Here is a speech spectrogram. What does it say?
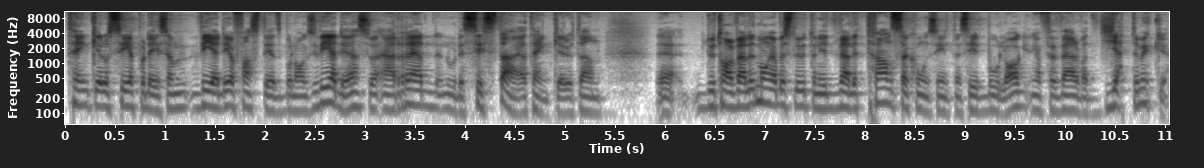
tänker och ser på dig som VD och fastighetsbolags-VD så är rädd nog det sista jag tänker. Utan eh, du tar väldigt många beslut och ni är ett väldigt transaktionsintensivt bolag. Ni har förvärvat jättemycket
